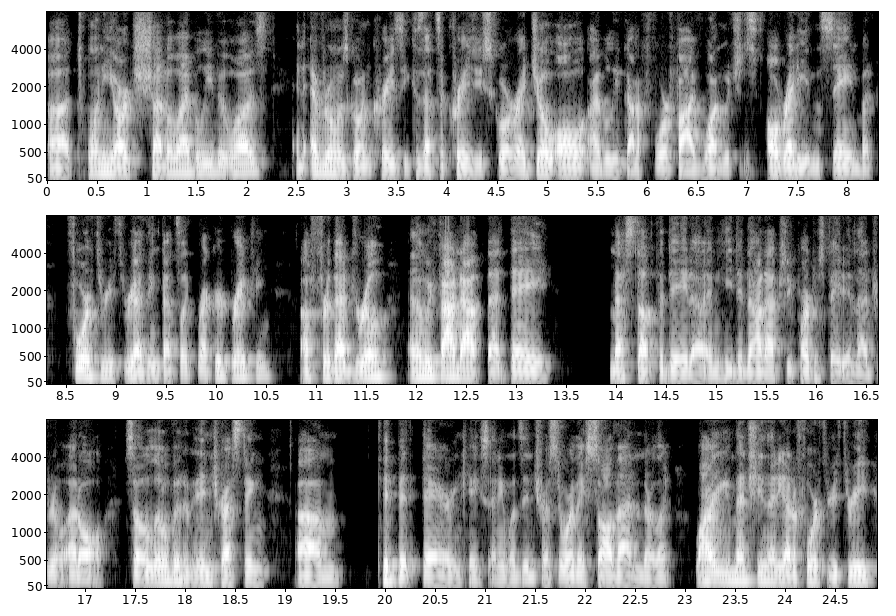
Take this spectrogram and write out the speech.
uh 20 yard shuttle, I believe it was. And everyone was going crazy because that's a crazy score, right? Joe Alt, I believe, got a 451, which is already insane, but 433, I think that's like record breaking uh, for that drill. And then we found out that they messed up the data and he did not actually participate in that drill at all. So a little bit of interesting um, tidbit there in case anyone's interested, or they saw that and they're like, why are you mentioning that he got a 433?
